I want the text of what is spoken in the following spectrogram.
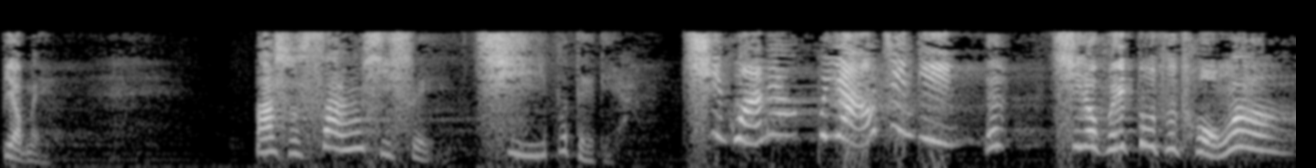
表妹，那是三溪水，起不得的呀。习惯了，不要紧的。哎，气了会肚子痛啊。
